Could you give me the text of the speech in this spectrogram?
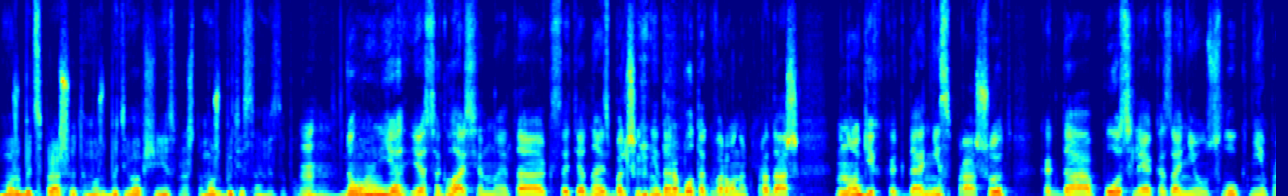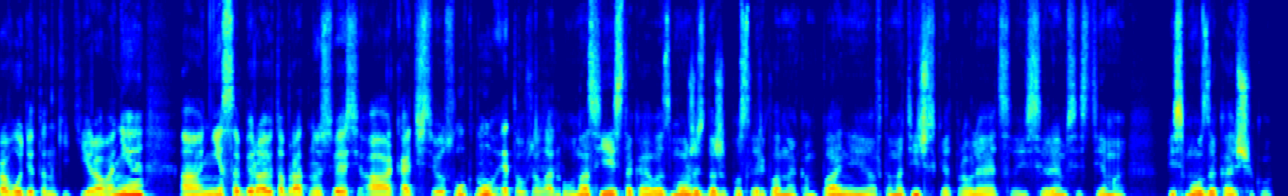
Может быть, спрашивают, а может быть, и вообще не спрашивают, а может быть, и сами заполняют. Угу. Ну, я, я согласен. Это, кстати, одна из больших недоработок воронок продаж. Многих, когда не спрашивают, когда после оказания услуг не проводят анкетирование, а, не собирают обратную связь о качестве услуг, ну, это уже ладно. У нас есть такая возможность, даже после рекламной кампании автоматически отправляется из CRM-системы письмо заказчику.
